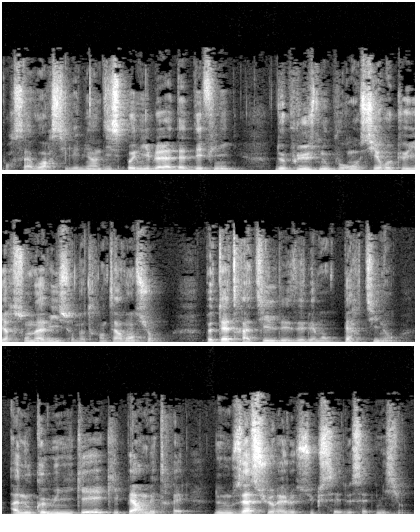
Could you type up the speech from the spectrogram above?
pour savoir s'il est bien disponible à la date définie. De plus, nous pourrons aussi recueillir son avis sur notre intervention. Peut-être a-t-il des éléments pertinents à nous communiquer et qui permettraient de nous assurer le succès de cette mission. «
